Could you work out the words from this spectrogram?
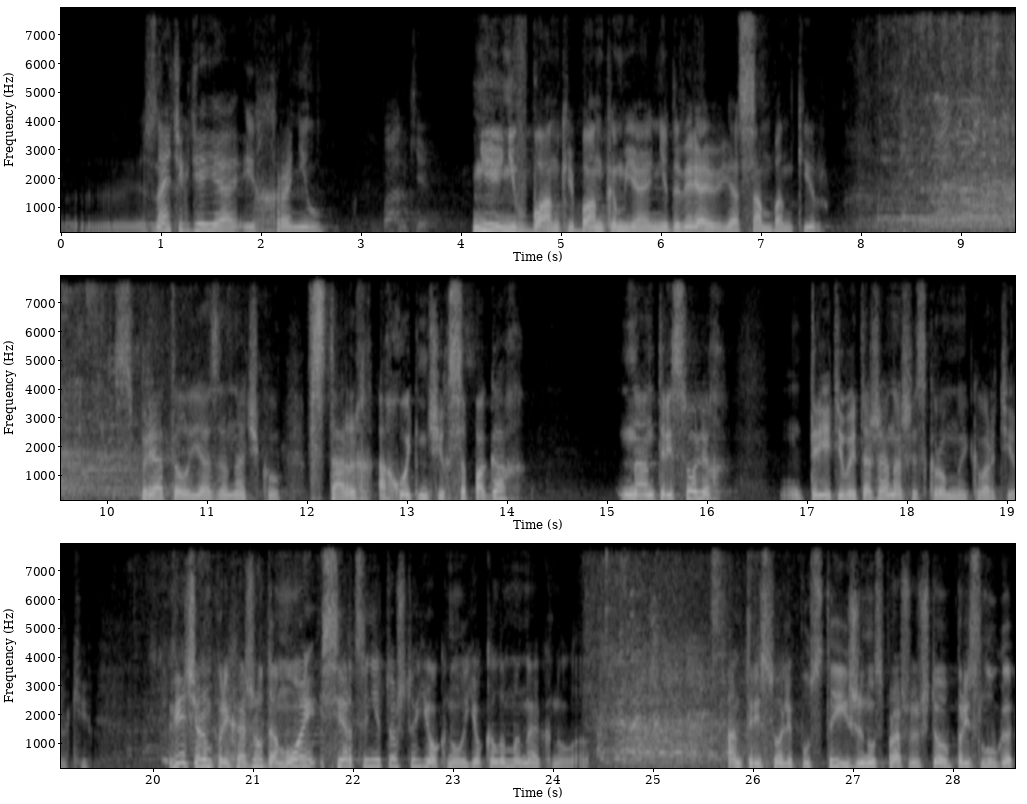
Э, Знаете, где я их хранил? В банке. Не, не в банке. Банкам я не доверяю, я сам банкир. Спрятал я заначку в старых охотничьих сапогах на антресолях третьего этажа нашей скромной квартирки. Вечером прихожу домой, сердце не то что ёкнуло, ёкало-мнекнуло. Антресоли пустые. Жену спрашиваю, что прислуга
